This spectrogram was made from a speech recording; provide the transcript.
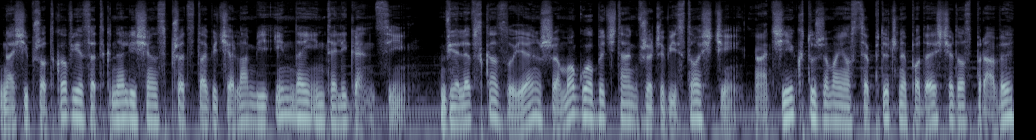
nasi przodkowie zetknęli się z przedstawicielami innej inteligencji. Wiele wskazuje, że mogło być tak w rzeczywistości, a ci, którzy mają sceptyczne podejście do sprawy,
